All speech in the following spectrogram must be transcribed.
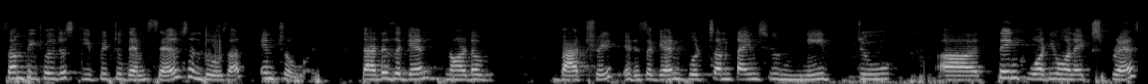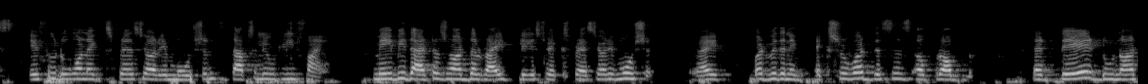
Some people just keep it to themselves and those are introvert. That is again not a bad trait. It is again good. Sometimes you need to uh, think what you want to express. If you don't want to express your emotions it's absolutely fine. Maybe that is not the right place to express your emotion right? But with an extrovert this is a problem that they do not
